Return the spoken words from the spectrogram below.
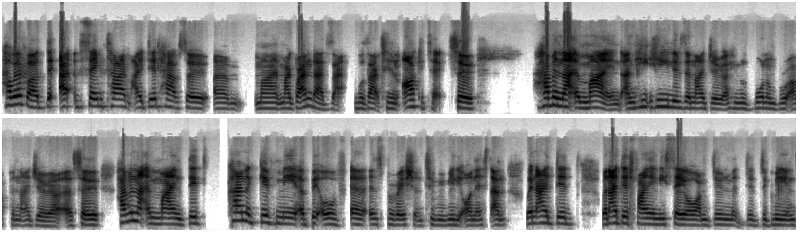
However, the, at the same time, I did have so um, my my granddad was actually an architect, so having that in mind, and he he lives in Nigeria. He was born and brought up in Nigeria. Uh, so having that in mind did kind of give me a bit of uh, inspiration to be really honest and when i did when i did finally say oh i'm doing the degree in,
